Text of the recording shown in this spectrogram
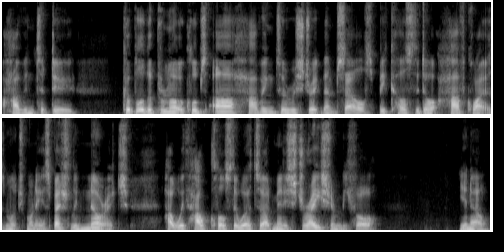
having to do, a couple of the promoter clubs are having to restrict themselves because they don't have quite as much money, especially Norwich, how, with how close they were to administration before. You know,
